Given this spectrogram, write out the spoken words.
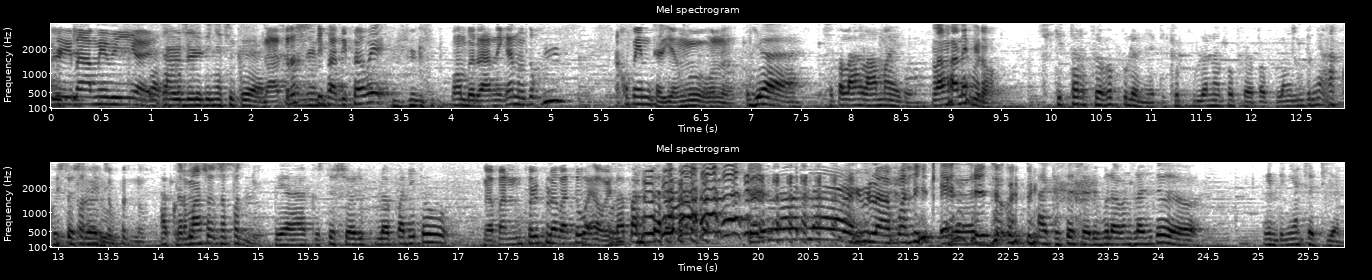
Kayak rame wi enggak sampai segitunya juga Nah terus tiba-tiba we memberanikan untuk aku pengen dari yangmu ngono. iya setelah lama itu Lamane piro? sekitar berapa bulan ya tiga bulan apa berapa bulan intinya Agustus Cepet, 2000 cepet, no. Agustus Termasuk cepet loh. ya Agustus 2008 itu 8 2008 tuh ya we. 2008 2018 Lapan itu SD cok. Agustus 2018 itu ya, intinya jadian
